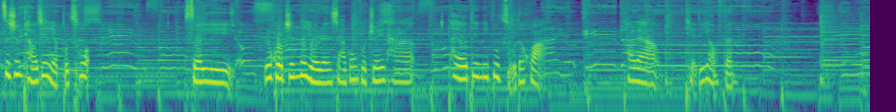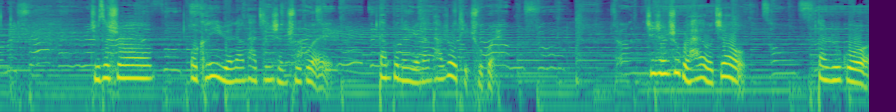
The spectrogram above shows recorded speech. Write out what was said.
自身条件也不错，所以如果真的有人下功夫追他，他又定力不足的话，他俩铁定要分。橘子说：“我可以原谅他精神出轨，但不能原谅他肉体出轨。精神出轨还有救，但如果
